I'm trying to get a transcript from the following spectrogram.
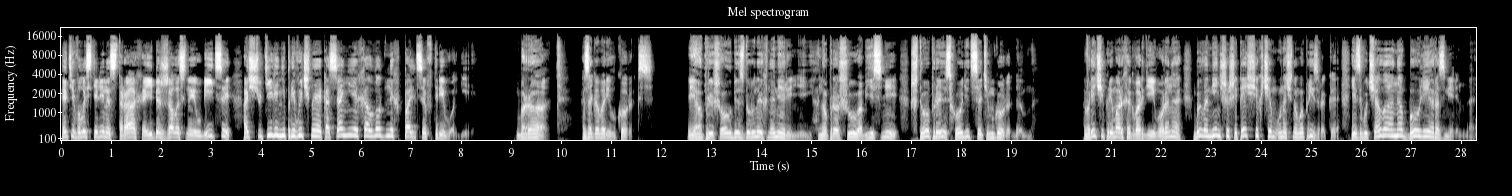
эти властелины страха и безжалостные убийцы ощутили непривычное касание холодных пальцев тревоги. «Брат», — заговорил Корекс, — «я пришел без дурных намерений, но прошу, объясни, что происходит с этим городом». В речи примарха гвардии Ворона было меньше шипящих, чем у ночного призрака, и звучала она более размеренно.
